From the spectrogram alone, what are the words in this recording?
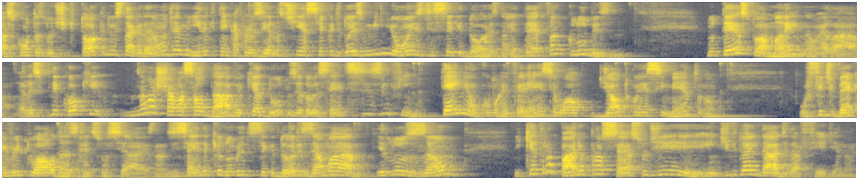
as contas do TikTok e do Instagram, onde a menina que tem 14 anos tinha cerca de 2 milhões de seguidores, não? e até fã-clubes. Né? No texto, a mãe, não, ela, ela explicou que não achava saudável que adultos e adolescentes, enfim, tenham como referência o de autoconhecimento não, o feedback virtual das redes sociais. Não. Disse ainda que o número de seguidores é uma ilusão e que atrapalha o processo de individualidade da filha. Não.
